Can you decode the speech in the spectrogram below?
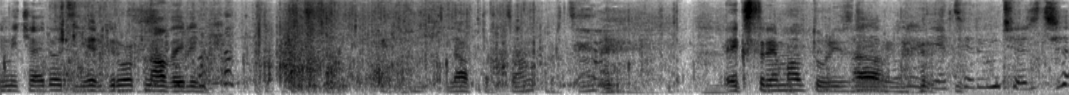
իմիջայլոց երկրորդն ավելի Լավ բրծանք, բրծանք։ Էքստրեմալ տուրիզմ։ Եթերում չէր, չէ։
